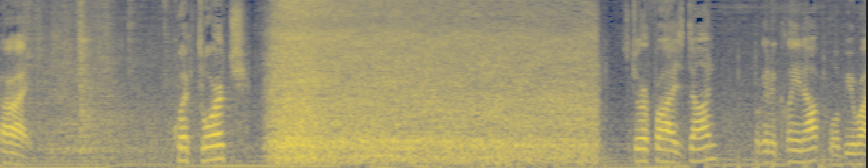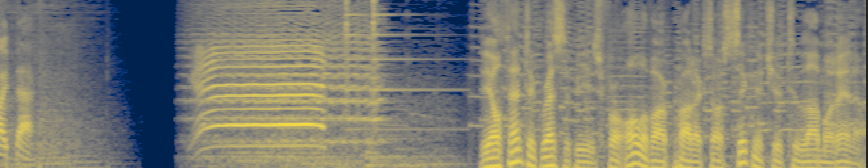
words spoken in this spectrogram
All right. Quick torch. Stir fry is done. We're going to clean up. We'll be right back. Yes! The authentic recipes for all of our products are signature to La Morena.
